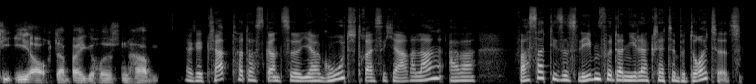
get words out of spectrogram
die ihr auch dabei geholfen haben. Ja, geklappt hat das Ganze ja gut, 30 Jahre lang, aber was hat dieses Leben für Daniela Klette bedeutet?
